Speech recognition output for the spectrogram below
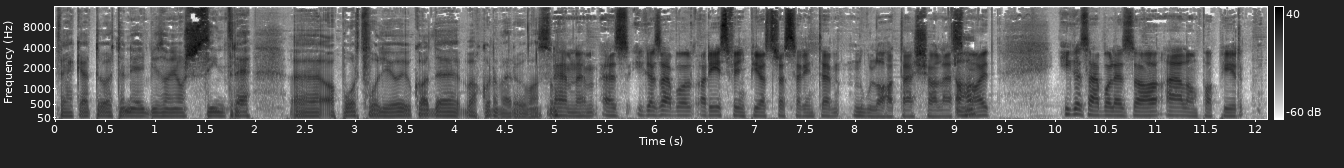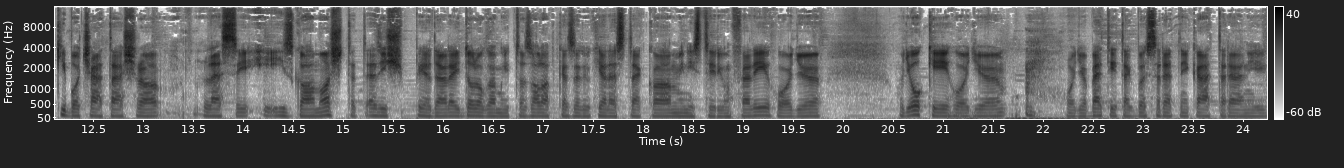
fel kell tölteni egy bizonyos szintre uh, a portfóliójukat, de akkor nem erről van szó. Nem, nem, ez igazából a részvénypiacra szerintem nulla hatással lesz Aha. majd Igazából ez az állampapír kibocsátásra lesz izgalmas, tehát ez is például egy dolog, amit az alapkezelők jeleztek a minisztérium felé, hogy hogy oké, okay, hogy, hogy a betétekből szeretnék átterelni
